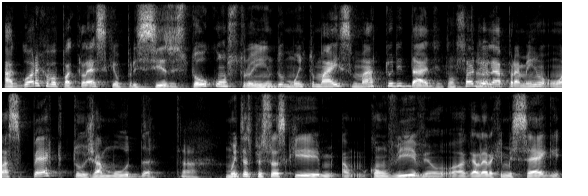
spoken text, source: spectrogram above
Agora que eu vou pra Classic, eu preciso, estou construindo muito mais maturidade. Então, só de Tá. olhar pra mim, um aspecto já muda. Tá. Muitas pessoas que convivem, a galera que me segue,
